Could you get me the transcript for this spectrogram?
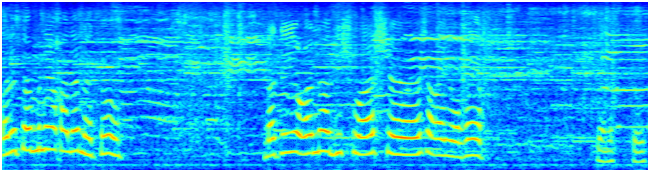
Palitan mo na yung kala na to. Lagay yung ano, dishwasher, saka yung rep. pastas.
